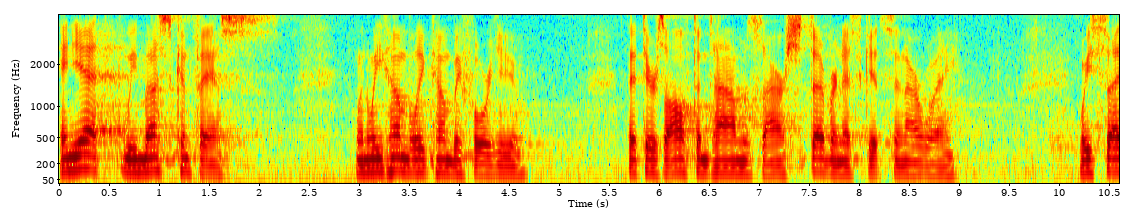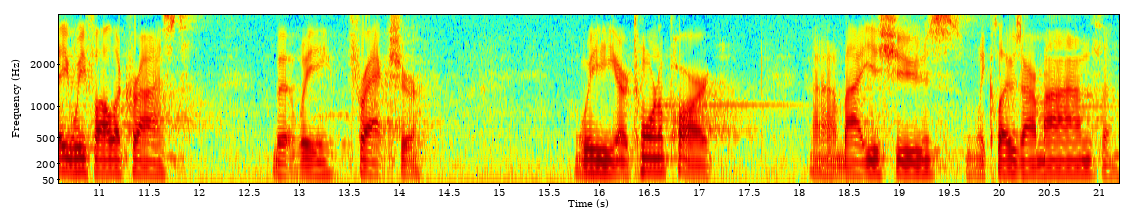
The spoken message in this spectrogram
And yet, we must confess when we humbly come before you that there's oftentimes our stubbornness gets in our way. We say we follow Christ, but we fracture. We are torn apart uh, by issues. We close our minds and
